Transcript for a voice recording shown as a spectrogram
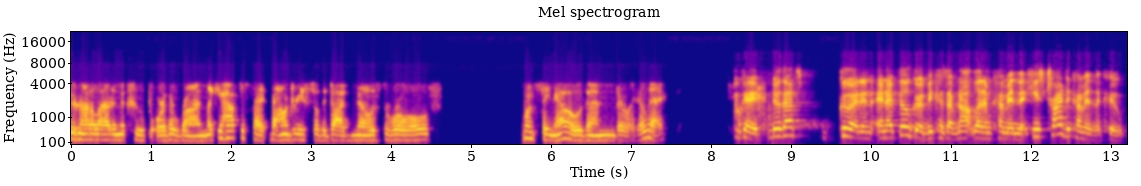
they're not allowed in the coop or the run. Like you have to set boundaries so the dog knows the rules. Once they know, then they're like, okay. Okay. No, that's good. And, and I feel good because I've not let him come in that he's tried to come in the coop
